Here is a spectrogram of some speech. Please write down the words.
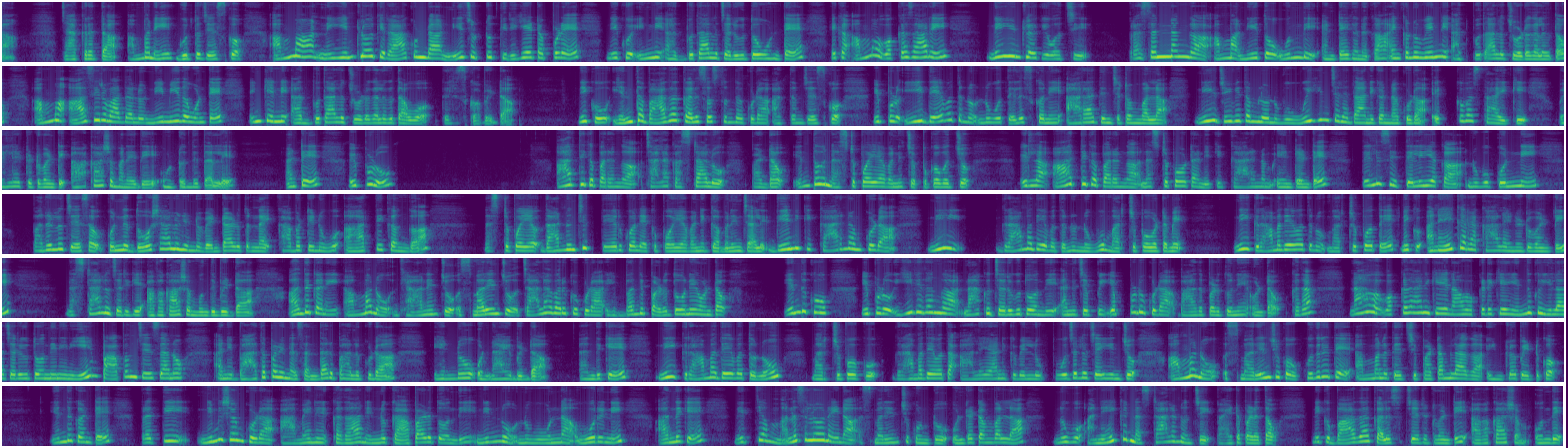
జాగ్రత్త అమ్మని గుర్తు చేసుకో. అమ్మ నీ ఇంట్లోకి రాకుండా నీ చుట్టూ తిరిగేటప్పుడే నీకు ఇన్ని అద్భుతాలు జరుగుతూ ఉంటే ఇక అమ్మ ఒక్కసారి నీ ఇంట్లోకి వచ్చి ప్రసన్నంగా అమ్మ నీతో ఉంది అంటే గనక ఇంక నువ్వెన్ని అద్భుతాలు చూడగలుగుతావు? అమ్మ ఆశీర్వాదాలు నీ మీద ఉంటే ఇంకెన్ని అద్భుతాలు చూడగలుగుతావో తెలుసుకో బిడ్డ. నీకు ఎంత బాగా కలిసొస్తుందో కూడా అర్థం చేసుకో. ఇప్పుడు ఈ దేవతను నువ్వు తెలుసుకొని ఆరాధించటం వల్ల నీ జీవితంలో నువ్వు ఊహించిన దానికన్నా కూడా ఎక్కువ స్థాయికి వెళ్ళేటటువంటి అవకాశం అనేది ఉంటుంది తల్లి. అంటే ఇప్పుడు ఆర్థిక పరంగా చాలా కష్టాలు పడ్డావు ఎంతో నష్టపోయావని చెప్పుకోవచ్చు. ఇలా ఆర్థిక పరంగా నష్టపోవటానికి కారణం ఏంటంటే తెలిసి తెలియక నువ్వు కొన్ని పనులు చేసావు కొన్ని దోషాలు నిన్ను వెంటాడుతున్నాయి. కాబట్టి నువ్వు ఆర్థికంగా నష్టపోయావు. దాని నుంచి తేరుకోలేకపోయావని గమనించాలి. దీనికి కారణం కూడా నీ గ్రామదేవతను నువ్వు మర్చిపోవటమే. నీ గ్రామదేవతను మర్చిపోతే నీకు అనేక రకాలైనటువంటి నష్టాలు జరిగే అవకాశం ఉంది బిడ్డ. అందుకని అమ్మను ధ్యానించు స్మరించు. చాలా వరకు కూడా ఇబ్బంది పడుతూనే ఉంటావు. ఎందుకు? ఇప్పుడు ఈ విధంగా నాకు జరుగుతోంది అని చెప్పి ఎప్పుడు కూడా బాధపడుతూనే ఉంటావు కదా? నా ఒక్కదానికే నా ఒక్కడికే ఎందుకు ఇలా జరుగుతోంది? నేను ఏం పాపం చేశానో అని బాధపడిన సందర్భాలు కూడా ఎన్నో ఉన్నాయి బిడ్డ. అందుకే నీ గ్రామదేవతను మర్చిపోకు. గ్రామదేవత ఆలయానికి వెళ్ళు పూజలు చేయించు. అమ్మను స్మరించుకో. కుదిరితే అమ్మను తెచ్చి పటంలాగా ఇంట్లో పెట్టుకో. ఎందుకంటే ప్రతి నిమిషం కూడా ఆమెని కదా నిన్ను కాపాడుతోంది. నిన్ను నువ్వు ఉన్న ఊరిని అందుకే నిత్యం మనసులోనైనా స్మరించుకుంటూ ఉండటం వల్ల నువ్వు అనేక నష్టాల నుంచి బయటపడతావు. నీకు బాగా కలిసొచ్చేటటువంటి అవకాశం ఉంది.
